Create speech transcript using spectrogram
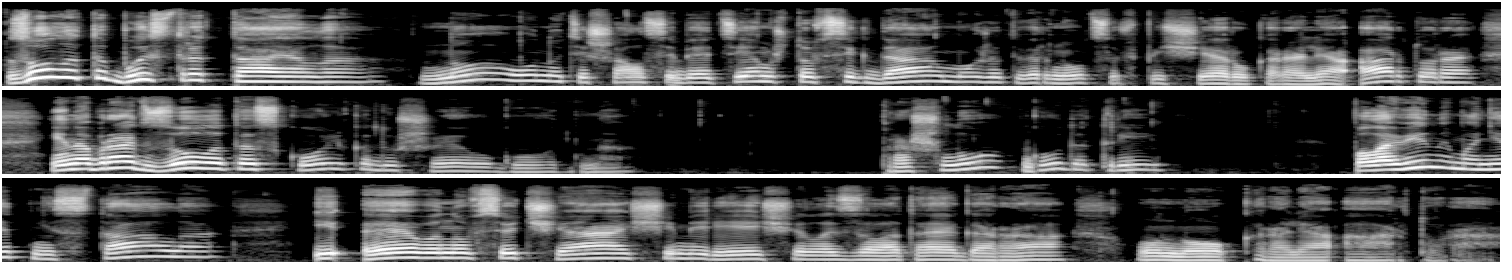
Золото быстро таяло, но он утешал себя тем, что всегда может вернуться в пещеру короля Артура и набрать золото сколько душе угодно. Прошло года три. Половины монет не стало – и Эвану все чаще мерещилась золотая гора у ног короля Артура.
